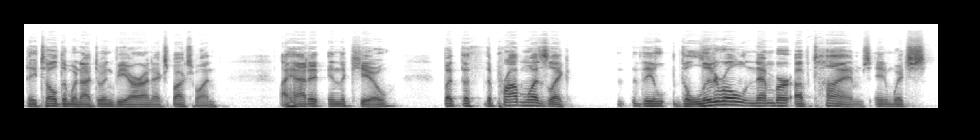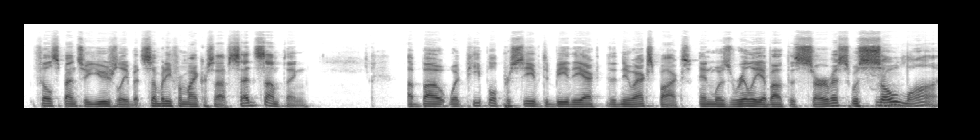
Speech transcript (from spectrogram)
They told them we're not doing VR on Xbox One. I had it in the queue, but the the problem was like the the literal number of times in which Phil Spencer usually, but somebody from Microsoft said something about what people perceived to be the the new Xbox and was really about the service was so hmm. long.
